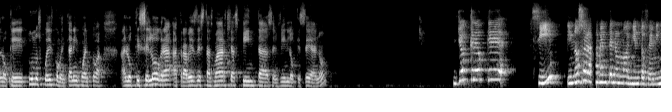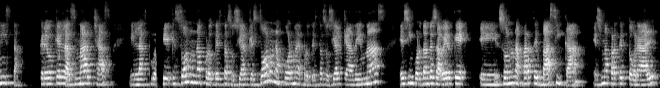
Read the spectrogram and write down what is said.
lo que tú nos puedes comentar en cuanto a, lo que se logra a través de estas marchas, pintas, en fin, lo que sea, ¿no? Yo creo que sí, y no solamente en un movimiento feminista. Creo que las marchas que son una protesta social, que son una forma de protesta social, que además es importante saber que eh, son una parte básica, es una parte toral,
